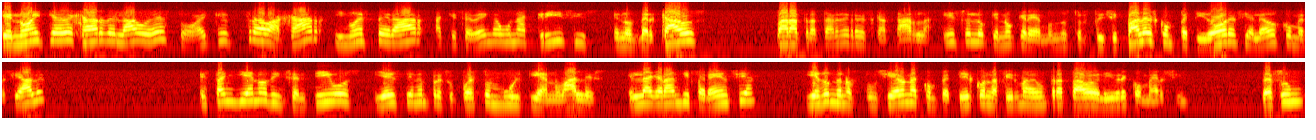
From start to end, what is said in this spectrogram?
que no hay que dejar de lado esto, hay que trabajar y no esperar a que se venga una crisis en los mercados para tratar de rescatarla. Eso es lo que no queremos. Nuestros principales competidores y aliados comerciales están llenos de incentivos y ellos tienen presupuestos multianuales. Es la gran diferencia y es donde nos pusieron a competir con la firma de un tratado de libre comercio. Es un,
